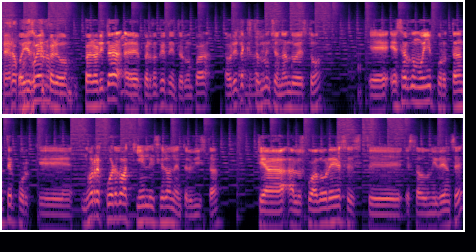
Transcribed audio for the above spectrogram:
pero, pues, bueno. pero, pero ahorita, eh, perdón que te interrumpa, ahorita que estás mencionando esto, eh, es algo muy importante porque no recuerdo a quién le hicieron la entrevista, que a, los jugadores este, estadounidenses,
